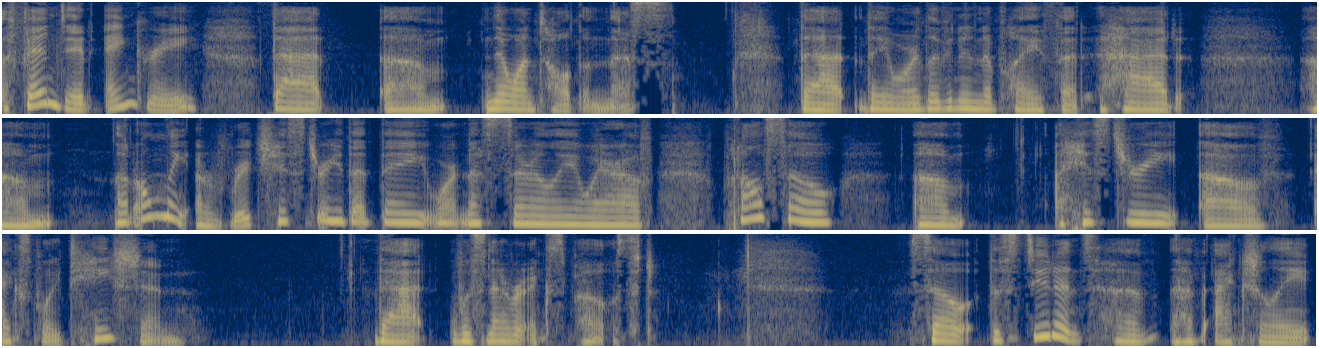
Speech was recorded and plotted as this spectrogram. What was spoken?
offended, angry that um, no one told them this, that they were living in a place that had um, not only a rich history that they weren't necessarily aware of, but also um, a history of exploitation that was never exposed. So the students have, have actually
